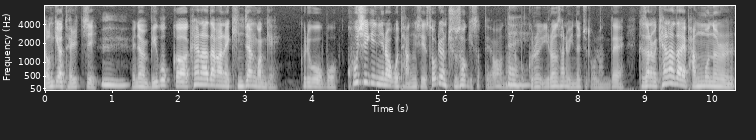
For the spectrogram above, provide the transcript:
연기가 될지 음. 왜냐하면 미국과 캐나다 간의 긴장 관계 그리고 뭐 코시긴이라고 당시 소련 주석이 있었대요. 나는 네. 뭐 그런 이런 사람이 있는지도 몰랐는데 그 사람이 캐나다에 방문을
